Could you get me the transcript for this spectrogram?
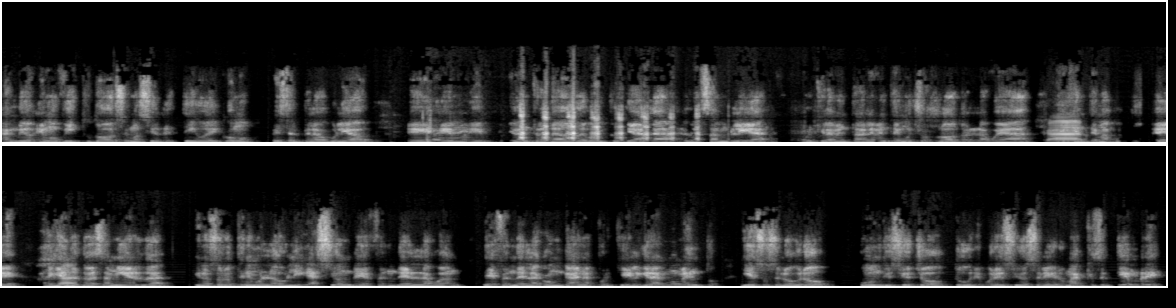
Hemos visto, todos hemos sido testigos de cómo, pese al pelado culiado, eh, eh, eh, han tratado de boicotear la, la asamblea porque lamentablemente hay muchos rotos en la weá. Claro. Hay gente mapuche, hay Claro. gente toda esa mierda y nosotros tenemos la obligación de defenderla, weón, defenderla con ganas, porque el gran momento, y eso se logró un 18 de octubre, por eso yo celebro más que septiembre,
